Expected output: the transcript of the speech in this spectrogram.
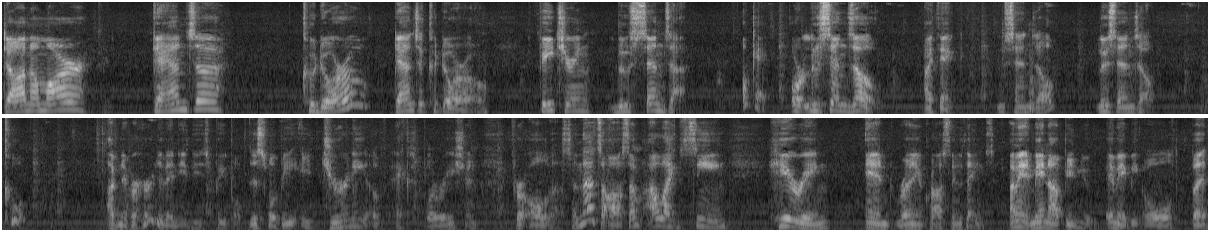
Don Omar Danza Kuduro? Danza Kuduro featuring Lucenza. Okay. Or Lucenzo, I think. Lucenzo? Lucenzo. Cool. I've never heard of any of these people. This will be a journey of exploration for all of us. And that's awesome. I like seeing, hearing, and running across new things. I mean, it may not be new, it may be old, but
